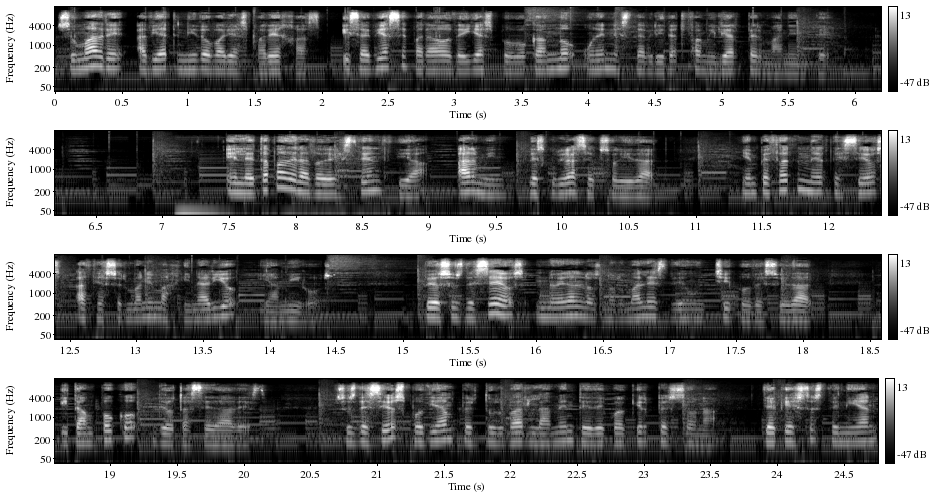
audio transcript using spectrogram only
Su madre había tenido varias parejas y se había separado de ellas provocando una inestabilidad familiar permanente. En la etapa de la adolescencia, Armin descubrió la sexualidad y empezó a tener deseos hacia su hermano imaginario y amigos. Pero sus deseos no eran los normales de un chico de su edad, y tampoco de otras edades. Sus deseos podían perturbar la mente de cualquier persona, ya que estos tenían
